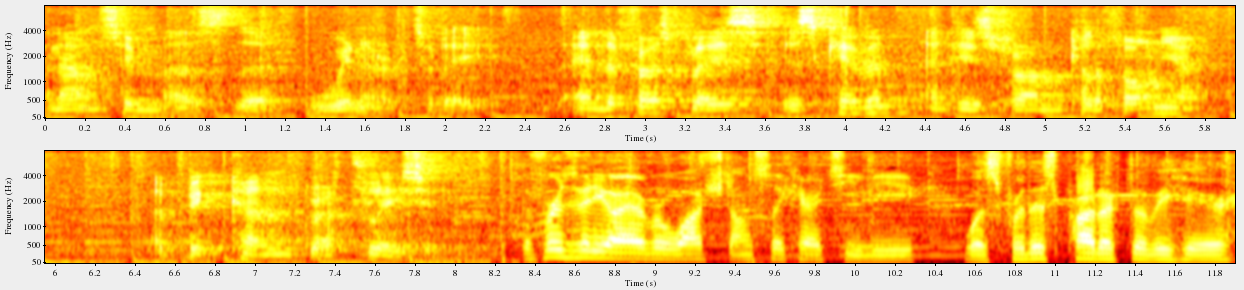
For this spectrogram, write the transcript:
announce him as the winner today. And the first place is Kevin, and he's from California. A big congratulations. The first video I ever watched on Slikhaar TV was for this product over here,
